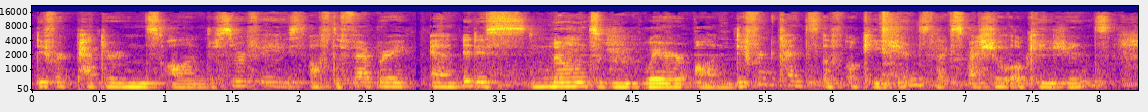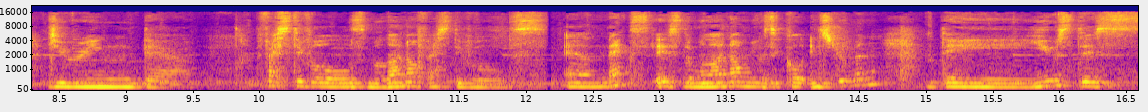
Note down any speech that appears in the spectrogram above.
different patterns on the surface of the fabric and it is known to be wear on different kinds of occasions like special occasions during their festivals, Melanau festivals. And next is the Melanau musical instrument. They use this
